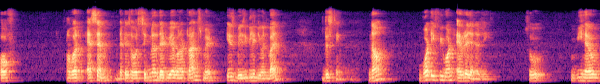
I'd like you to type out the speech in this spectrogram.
of our sm that is our signal that we are going to transmit is basically given by this thing. Now what if we want average energy? So we have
